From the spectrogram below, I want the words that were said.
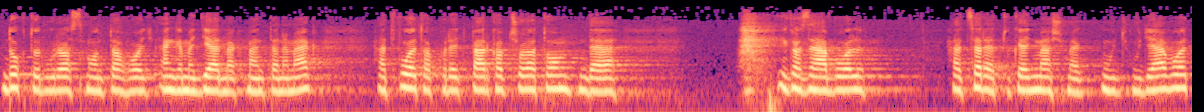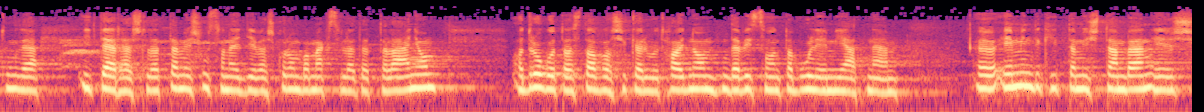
doktor úr azt mondta, hogy engem egy gyermek mentene meg. Hát volt akkor egy párkapcsolatom, de igazából hát szerettük egymást, meg úgy, úgy el voltunk, de így terhes lettem, és 21 éves koromban megszületett a lányom. A drogot azt avval sikerült hagynom, de viszont a bulémiát nem. Én mindig hittem Istenben, és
